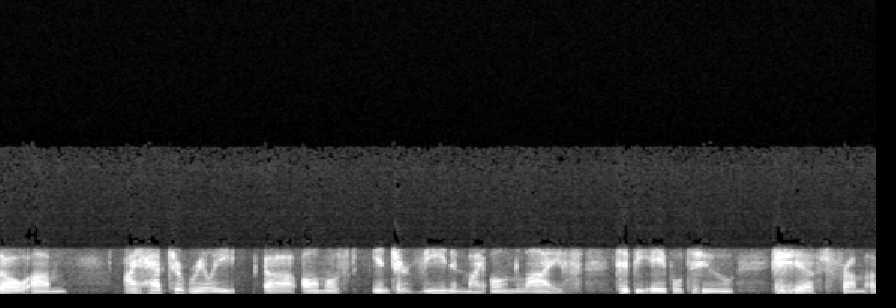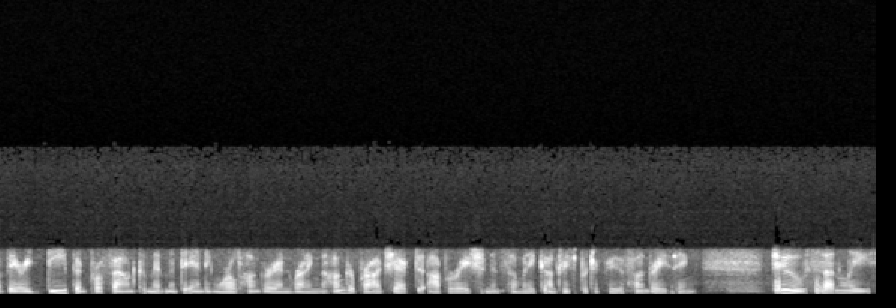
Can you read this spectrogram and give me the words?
So um i had to really uh almost intervene in my own life to be able to shift from a very deep and profound commitment to ending world hunger and running the Hunger Project operation in so many countries, particularly the fundraising, to suddenly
